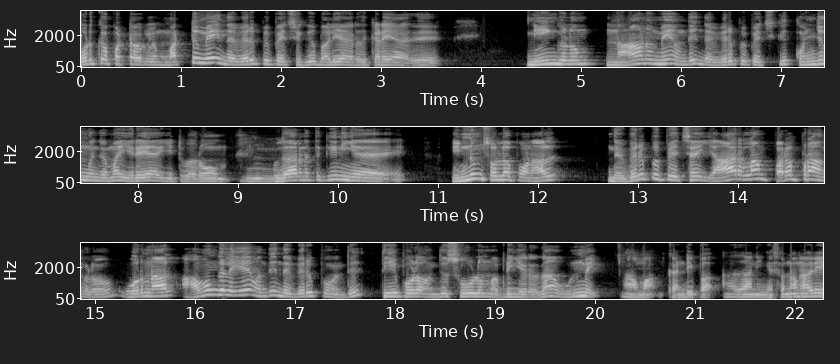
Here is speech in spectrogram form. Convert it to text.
ஒடுக்கப்பட்டவர்களும் மட்டுமே இந்த வெறுப்பு பேச்சுக்கு பலியாகிறது கிடையாது. நீங்களும் நானுமே வந்து இந்த வெறுப்பு பேச்சுக்கு கொஞ்சம் கொஞ்சமா இரையாகிட்டு வரோம். உதாரணத்துக்கு நீங்க இன்னும் சொல்ல போனால் இந்த வெறுப்பு பேச்சை யாரெல்லாம் பரப்புறாங்களோ ஒரு நாள் அவங்களையே வந்து இந்த வெறுப்பு வந்து தீ போல வந்து சூழும் அப்படிங்கிறது தான் உண்மை. ஆமா கண்டிப்பா. அதான் நீங்க சொன்ன மாதிரி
